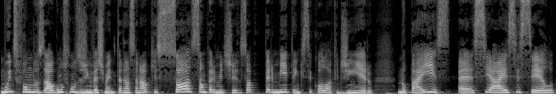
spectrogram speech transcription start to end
Muitos fundos, alguns fundos de investimento internacional que só são permitidos, só permitem que se coloque dinheiro no país é, se há esse selo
